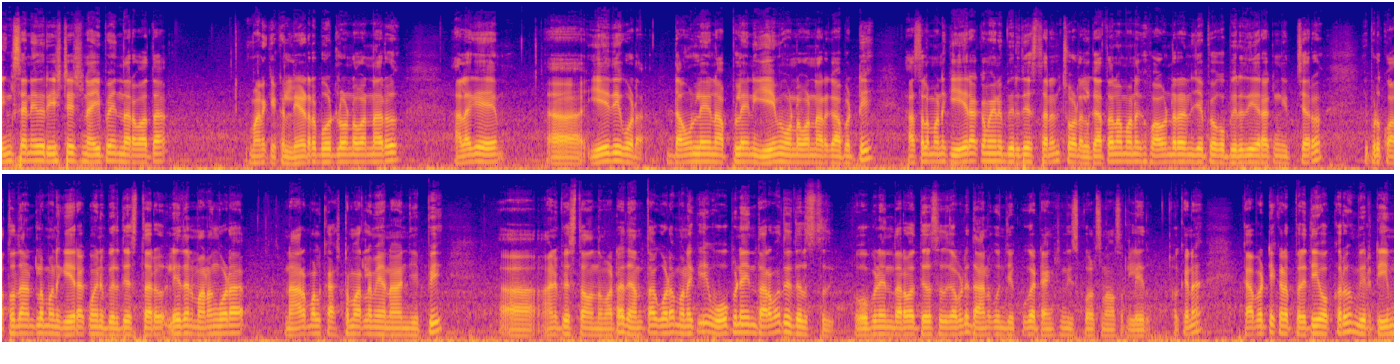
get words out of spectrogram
లింక్స్ అనేవి రిజిస్ట్రేషన్ అయిపోయిన తర్వాత మనకి ఇక్కడ లీడర్ బోర్డులో ఉండవన్నారు. అలాగే ఏది కూడా డౌన్ లైన్ అప్ లైన్ ఏమి ఉండవన్నారు కాబట్టి అసలు మనకి ఏ రకమైన బిరుదు ఇస్తారని చూడాలి. గతంలో మనకు ఫౌండర్ అని చెప్పి ఒక బిరుదు ఏ రకంగా ఇచ్చారో ఇప్పుడు కొత్త దాంట్లో మనకి ఏ రకమైన బిరుదు ఇస్తారు లేదని మనం కూడా నార్మల్ కస్టమర్లమేనా అని చెప్పి అనిపిస్తూ ఉందన్నమాట. అదంతా కూడా మనకి ఓపెన్ అయిన తర్వాతే తెలుస్తుంది. ఓపెన్ అయిన తర్వాత తెలుస్తుంది కాబట్టి దాని గురించి ఎక్కువగా టెన్షన్ తీసుకోవాల్సిన అవసరం లేదు. ఓకేనా? కాబట్టి ఇక్కడ ప్రతి ఒక్కరూ మీరు టీం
